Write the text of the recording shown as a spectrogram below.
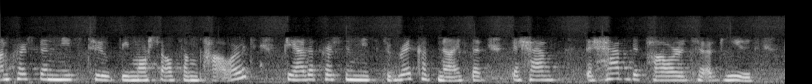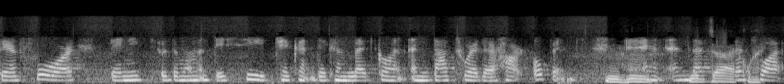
One person needs to be more self-empowered. The other person needs to recognize that they have they have the power to abuse. Therefore, they need to, the moment they see it, they can they can let go, and, and that's where their heart opens. Mm-hmm. And and that's exactly. that's why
